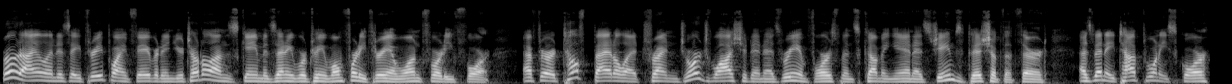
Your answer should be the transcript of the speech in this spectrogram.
Rhode Island is a three point favorite, and your total on this game is anywhere between 143 and 144. After a tough battle at Trenton, George Washington has reinforcements coming in as James Bishop III has been a top 20 scorer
